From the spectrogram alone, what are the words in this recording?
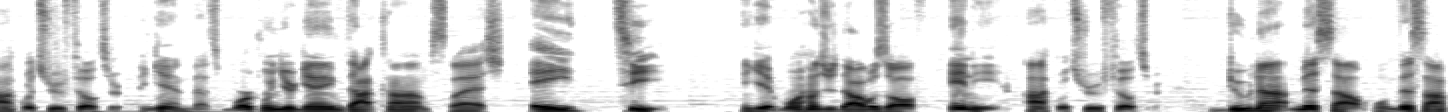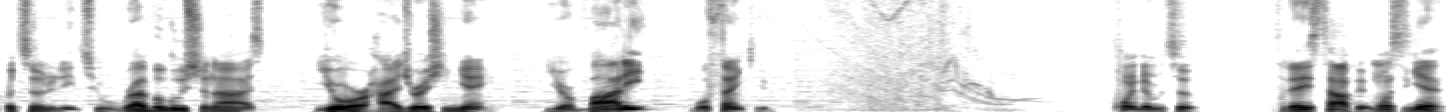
AquaTru filter. Again, that's workonyourgame.com slash AT and get $100 off any AquaTru filter. Do not miss out on this opportunity to revolutionize your hydration game. Your body will thank you. Point number two. Today's topic, once again,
